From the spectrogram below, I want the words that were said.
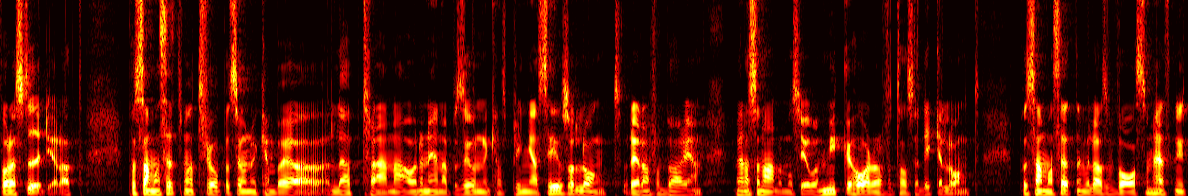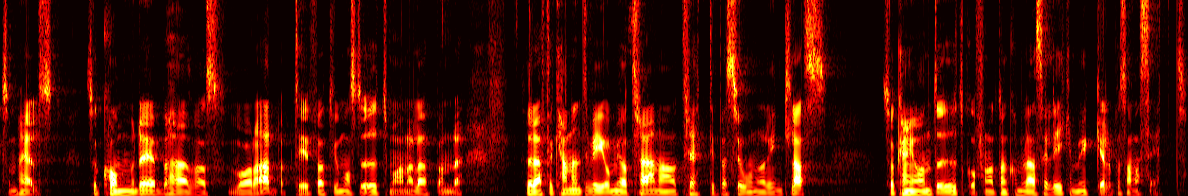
våra studier. Att på samma sätt som att två personer kan börja löpträna och den ena personen kan springa sig så långt redan från början medan den andra måste jobba mycket hårdare för att ta sig lika långt. På samma sätt när vi lär oss vad som helst nytt som helst så kommer det behövas vara adaptivt för att vi måste utmana löpande. Så därför kan inte vi, om jag tränar 30 personer i en klass, så kan jag inte utgå från att de kommer lära sig lika mycket eller på samma sätt.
